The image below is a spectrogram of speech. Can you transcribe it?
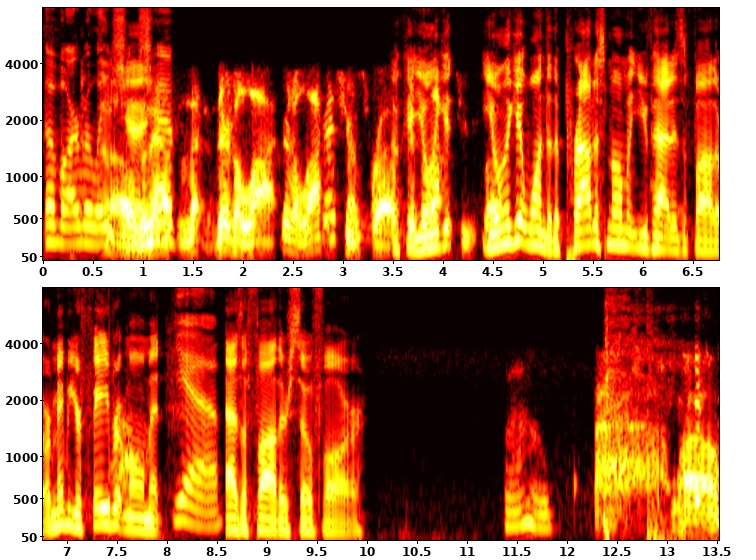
of our Oh, relationship? that- there's a lot. There's a lot That's to choose from. Okay, There's you only get you only get one though. The proudest moment you've had as a father, or maybe your favorite moment yeah. as a father so far. Wow. Wow.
